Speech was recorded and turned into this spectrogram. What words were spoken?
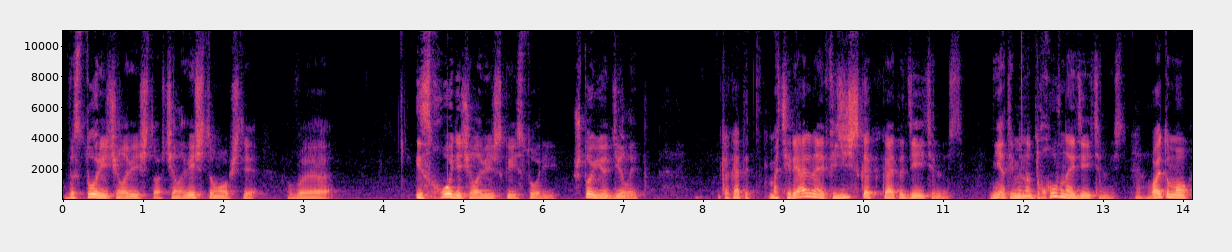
в истории человечества, в человеческом обществе, в исходе человеческой истории. Что ее делает? Какая-то материальная, физическая какая-то деятельность? Нет, именно духовная деятельность. Поэтому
